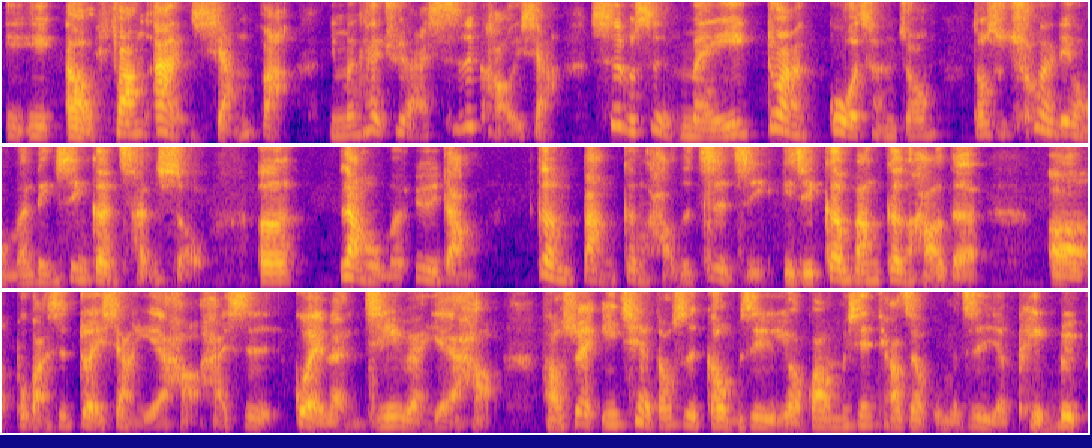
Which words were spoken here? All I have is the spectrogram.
一一呃方案想法，你们可以去来思考一下。是不是每一段过程中都是淬炼我们灵性更成熟，而让我们遇到更棒、更好的自己，以及更棒、更好的呃，不管是对象也好，还是贵人机缘也好，好，所以一切都是跟我们自己有关。我们先调整我们自己的频率，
